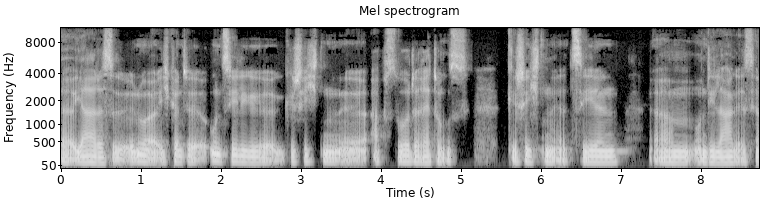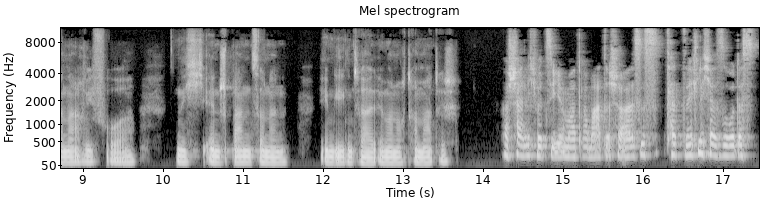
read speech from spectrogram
äh, ja, das nur, ich könnte unzählige Geschichten, äh, absurde Rettungsgeschichten erzählen und die Lage ist ja nach wie vor nicht entspannt, sondern im Gegenteil immer noch dramatisch. Wahrscheinlich wird sie immer dramatischer. Es ist tatsächlich ja so, dass,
